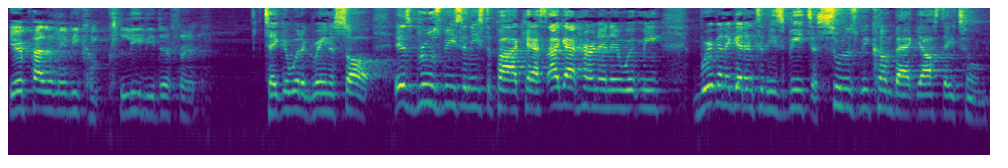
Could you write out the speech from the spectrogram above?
Your palate may be completely different. Take it with a grain of salt. It's Brews Beats and Easter Podcast. I got Hernan in with me. We're gonna get into these beats as soon as we come back. Y'all stay tuned.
